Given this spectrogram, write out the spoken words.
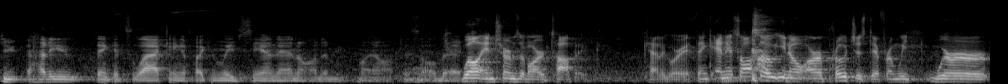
Do you, how do you think it's lacking if I can leave CNN on in my office all day? Well, in terms of our topic category, I think. And it's also, you know, our approach is different. We, we're,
